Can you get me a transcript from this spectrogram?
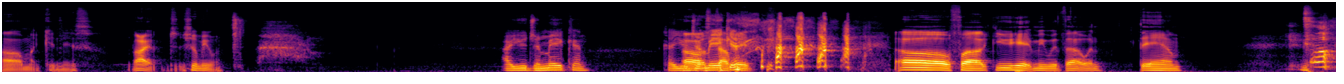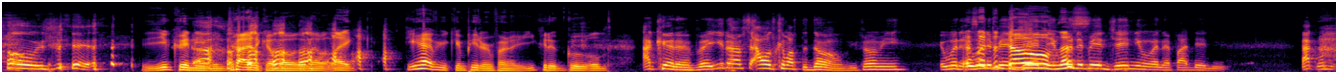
Oh my goodness. All right, show me one. Are you Jamaican? Are you Oh, Jamaican? Oh fuck, you hit me with that one. Damn. oh shit! You couldn't even try to come up with another. Like, you have your computer in front of you. You could have Googled. I could have, but you know what I'm saying. I want to come off the dome. You feel me? It would it That's would not have been dome, gen- it would that's- have been genuine if I didn't. I,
